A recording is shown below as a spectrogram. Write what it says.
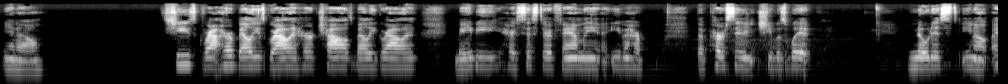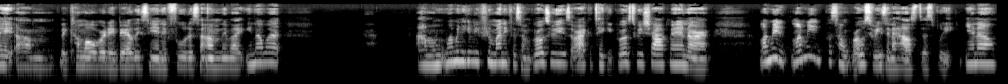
you know, she's growl her belly's growling, her child's belly growling. Maybe her sister, family, even her the person she was with noticed, you know, hey, um, they come over, they barely see any food or something. They're like, you know what? Um, want me give you a few money for some groceries, or I could take you grocery shopping, or let me let me put some groceries in the house this week. You know,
